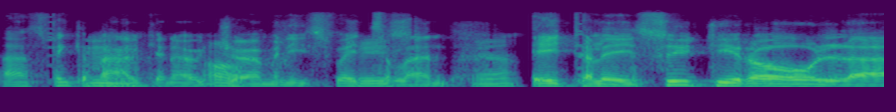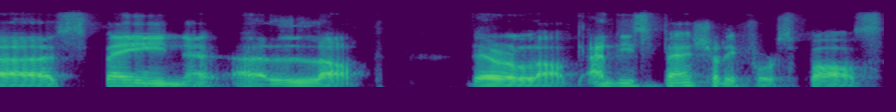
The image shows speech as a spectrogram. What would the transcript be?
Uh, think about, you know, Oh, Germany, Switzerland, Yeah. Italy, Südtirol, uh, Spain, a, a lot. There are a lot. And especially for spas,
